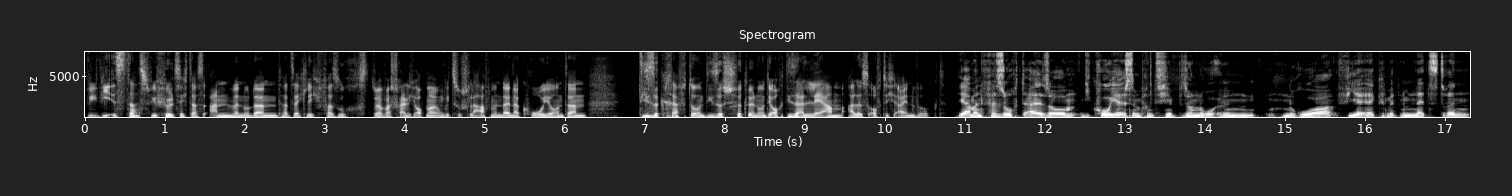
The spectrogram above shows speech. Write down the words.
wie, wie ist das? Wie fühlt sich das an, wenn du dann tatsächlich versuchst, ja, wahrscheinlich auch mal irgendwie zu schlafen in deiner Koje und dann diese Kräfte und dieses Schütteln und ja auch dieser Lärm alles auf dich einwirkt? Ja, man versucht also, die Koje ist im Prinzip so ein, ein Rohrviereck mit einem Netz drin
